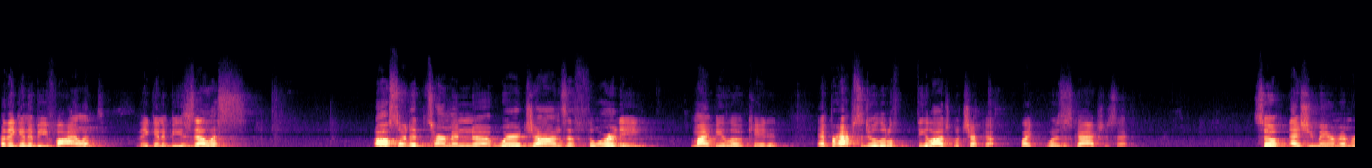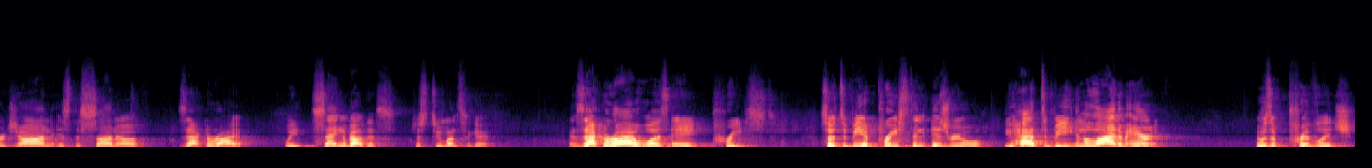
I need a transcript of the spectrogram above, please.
Are they going to be violent? Are they going to be zealous? Also, to determine uh, where John's authority might be located, and perhaps to do a little theological checkup. Like, what is this guy actually saying? So, as you may remember, John is the son of Zechariah. We sang about this just two months ago. And Zechariah was a priest. So, to be a priest in Israel, you had to be in the line of Aaron. It was a privilege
